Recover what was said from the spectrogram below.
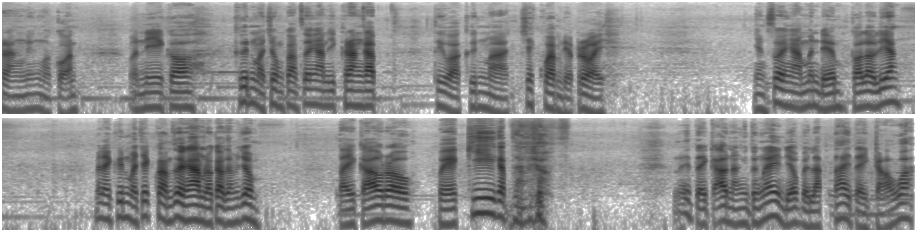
ครั้งหนึงมาก่อน วันนี้ก็ขึ้นมาชมความสวยงามอีกครั้งครับที่ว่าขึ้นมาเช็คความเรียบร้อยยังสวยงามเหมือนเดิมเกาะเหลาเลียง ไม่ได้ขึ้นมาเช็คความสวยงามหรอกครับท่านผู้ชมไต่เก้าเราแหวกกี้ครับท่านผู้ชมนี่ไต่เก้าหนังอยู่ตรงไหนเดี๋ยวไปหลักใต้ไต่เก้าว่า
